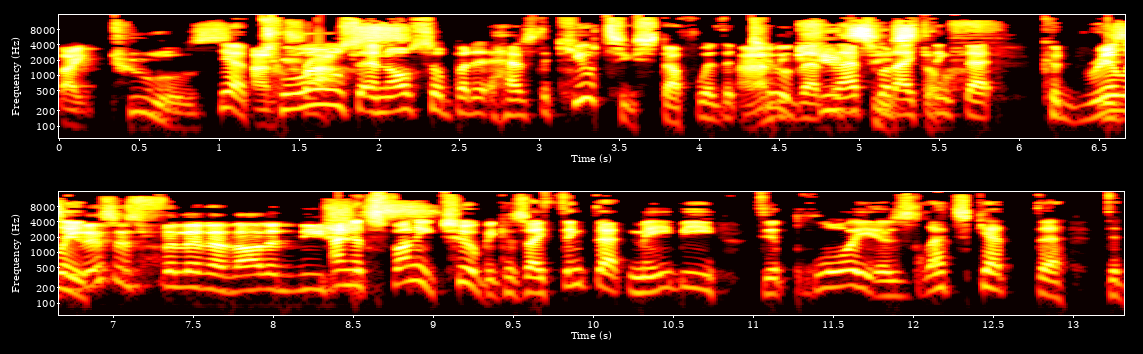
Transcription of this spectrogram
like tools, yeah, and tools traps. and also, but it has the cutesy stuff with it And too. That that's what I stuff. think that could really see, this is filling a lot of niches, And it's funny too because I think that maybe the ploy is let's get the the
